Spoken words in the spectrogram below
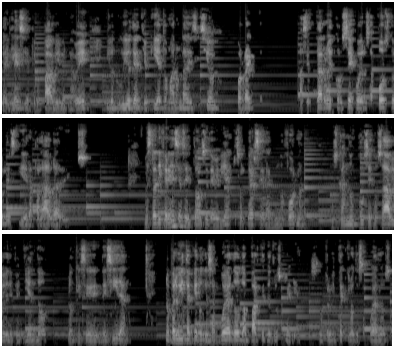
la iglesia, pero Pablo y Bernabé y los judíos de Antioquía tomaron la decisión correcta. Aceptaron el consejo de los apóstoles y de la palabra de Dios. Nuestras diferencias entonces deberían resolverse de la misma forma, buscando un consejo sabio y defendiendo lo que se decida. No permita que los desacuerdos lo aparten de otros creyentes, no permita que los desacuerdos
